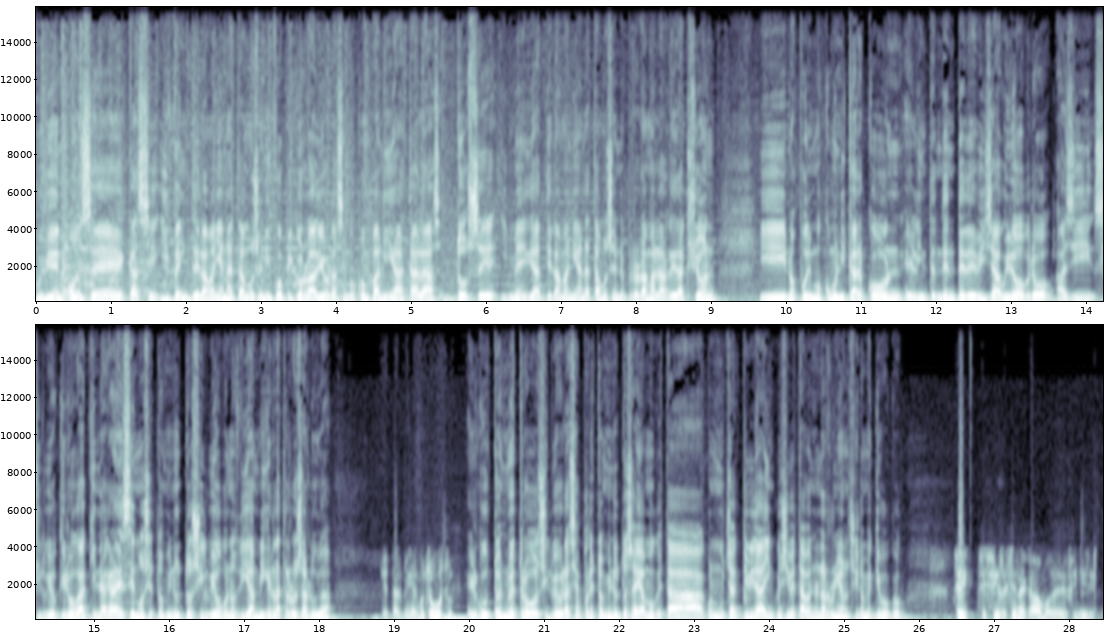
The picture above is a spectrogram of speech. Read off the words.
Muy bien, 11 casi y 20 de la mañana estamos en Infopico Radio, le hacemos compañía hasta las 12 y media de la mañana, estamos en el programa La Redacción y nos pudimos comunicar con el intendente de Villa Huidobro, allí Silvio Quiroga, a quien le agradecemos estos minutos. Silvio, buenos días, Miguel Lastra lo saluda. ¿Qué tal, Miguel? Mucho gusto. El gusto es nuestro, Silvio, gracias por estos minutos, sabíamos que está con mucha actividad, inclusive estaba en una reunión, si no me equivoco. Sí, sí, sí, recién acabamos de definir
